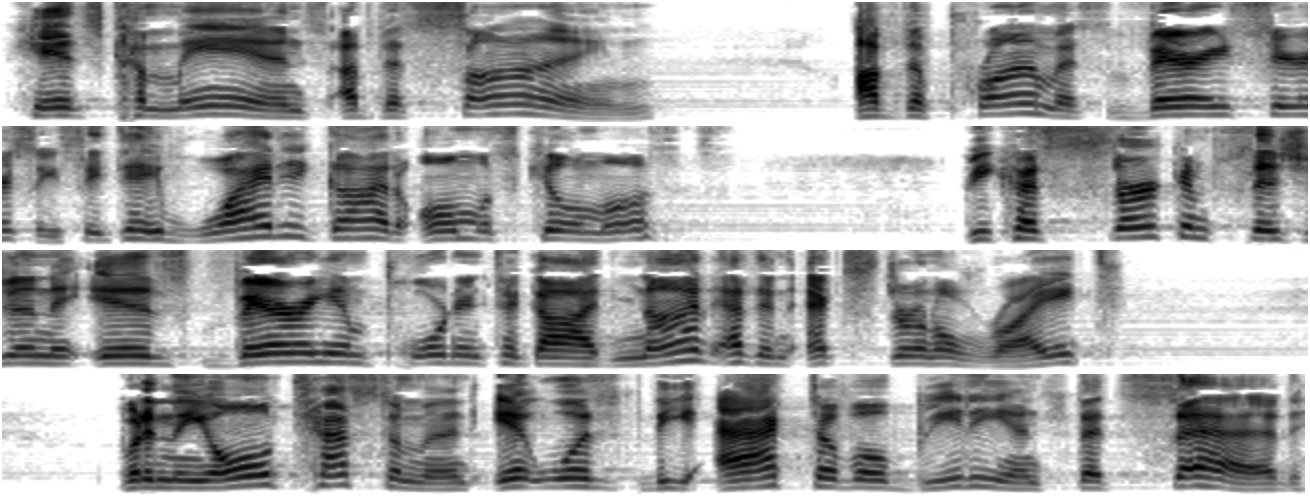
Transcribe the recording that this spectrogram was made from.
his commands of the sign of the promise very seriously. You say, Dave, why did God almost kill Moses? Because circumcision is very important to God, not as an external rite, but in the Old Testament, it was the act of obedience that said,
